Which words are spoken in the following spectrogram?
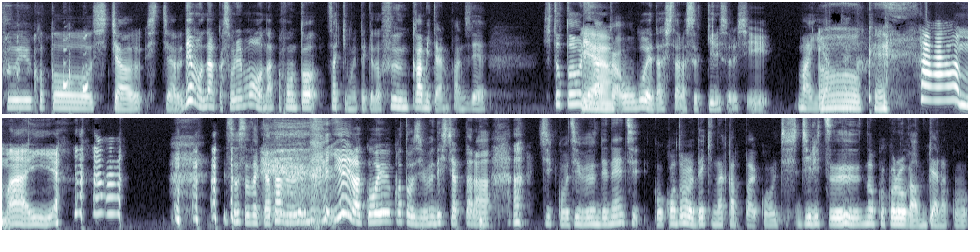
そういうことをしちゃうしちゃう。でもなんかそれもなんか本当さっきも言ったけど噴火みたいな感じで一通りなんか大声出したらすっきりするしまあいいやみたいな。OK。はあ、まあいいや。そうそうだから多分 ゆいはこういうことを自分でしちゃったらあじこう自分でねじこうコントロールできなかったこう自自立の心がみたいなこ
